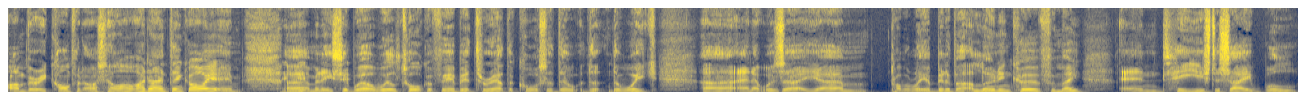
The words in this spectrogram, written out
I'm very confident. I said, oh, I don't think I am. Um, and he said, well, we'll talk a fair bit throughout the course of the, the, the week. Uh, and it was a um, probably a bit of a, a learning curve for me. And he used to say, well,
